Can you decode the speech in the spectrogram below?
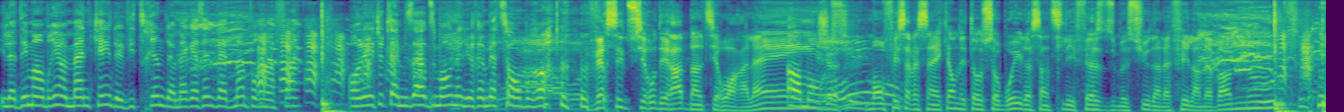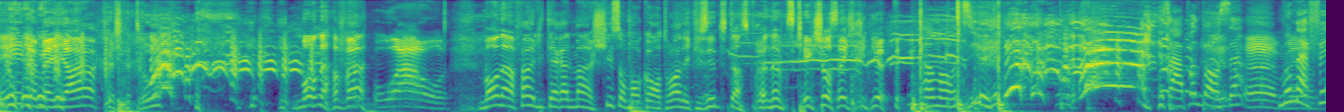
il a démembré un mannequin de vitrine d'un magasin de vêtements pour enfants. On a eu toute la misère du monde à lui remettre son bras. Verser du sirop d'érable dans le tiroir à linge. Oh, mon Dieu. Mon fils avait 5 ans, on était au Subway, il a senti les fesses du monsieur dans la file en avant de nous. Et le meilleur que je trouve, mon enfant. Wow! Mon enfant a littéralement chié sur mon comptoir de cuisine tout en se prenant un petit quelque chose à grignoter. Oh mon Dieu! ça n'a pas de bon sens. Ah, Moi, ma fille,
